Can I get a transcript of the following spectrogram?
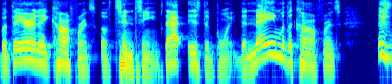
But they are in a conference of 10 teams. That is the point. The name of the conference is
